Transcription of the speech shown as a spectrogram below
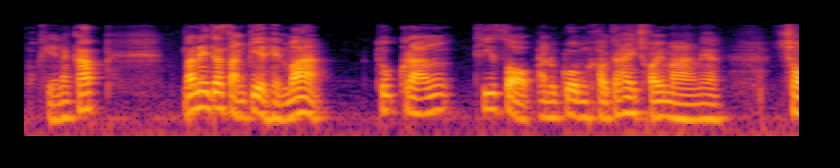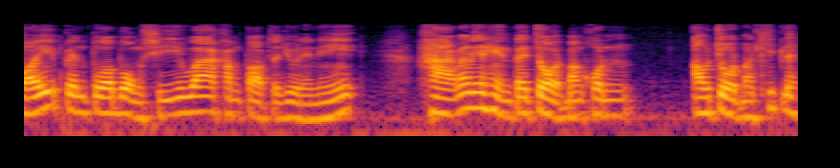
โอเคนะครับ นักเรียนจะสังเกตเห็นว่าทุกครั้งที่สอบอนุกรมเขาจะให้ช้อยมาเนี่ยช้อยเป็นตัวบ่งชี้ว่าคำตอบจะอยู่ในนี้ หากนักเรียนเห็นแต่โจทย์บางคนเอาโจทย์มาคิดเลย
